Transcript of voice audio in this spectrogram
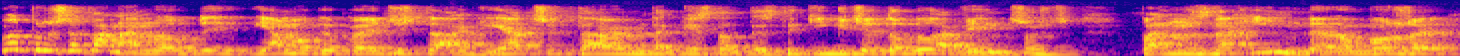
No proszę pana, no, ja mogę powiedzieć tak, ja czytałem takie statystyki, gdzie to była większość Pan zna inne, no może,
